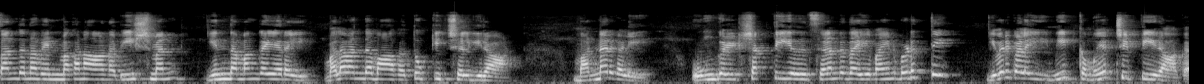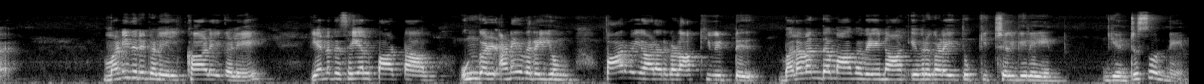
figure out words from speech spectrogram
சந்தனவின் மகனான பீஷ்மன் இந்த மங்கையரை பலவந்தமாக தூக்கிச் செல்கிறான். மன்னர்களே உங்கள் சக்தியில் சிறந்ததை பயன்படுத்தி இவர்களை மீட்க முயற்சிப்பீராக. மனிதர்களில் காளைகளே எனது செயல்பாட்டால் உங்கள் அனைவரையும் பார்வையாளர்களாக்கிவிட்டு பலவந்தமாகவே நான் இவர்களை தூக்கிச் செல்கிறேன் என்று சொன்னேன்.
